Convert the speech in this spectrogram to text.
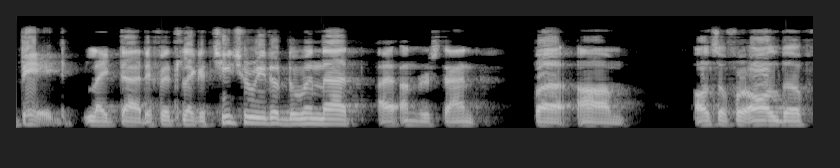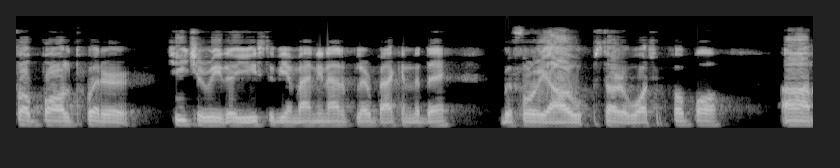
big like that. If it's like a Chicharito doing that, I understand. But um, also for all the football Twitter, Chicharito used to be a Man United player back in the day before y'all started watching football. Uh,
